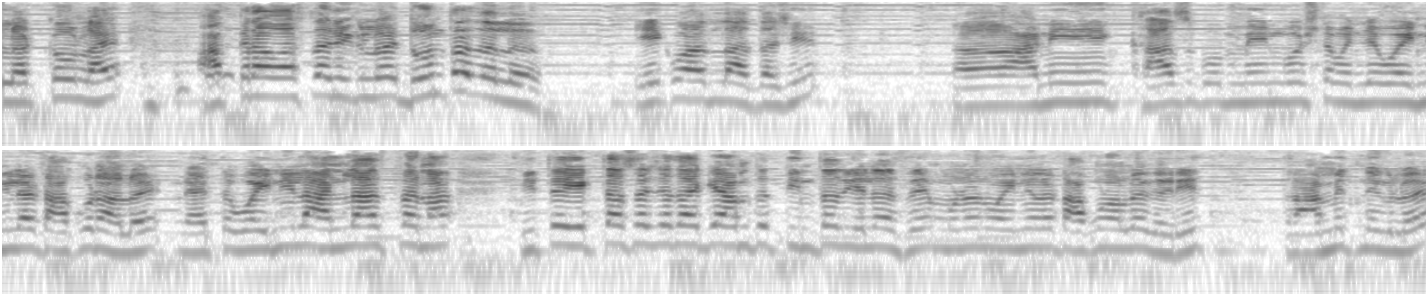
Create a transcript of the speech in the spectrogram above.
लटकवलाय. अकरा वाजता निघलोय दोन तास झालं. एक वाजला आताशी. आणि खास मेन गोष्ट म्हणजे वहिनीला टाकून आलोय. नाही तर वहिनीला आणला असताना तिथे एक तासाच्या जागी आमचं तीन तास गेलं असते म्हणून वहिनीला टाकून आलोय घरीच तर आम्हीच निघलोय.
